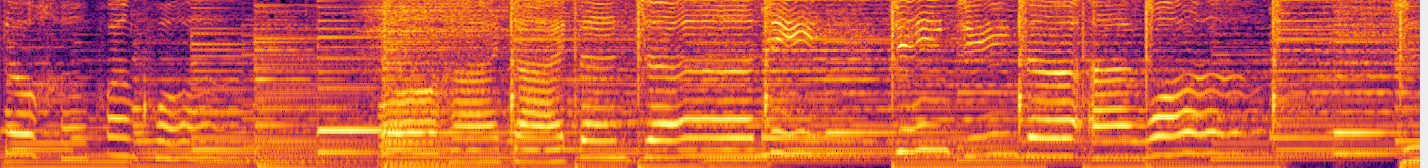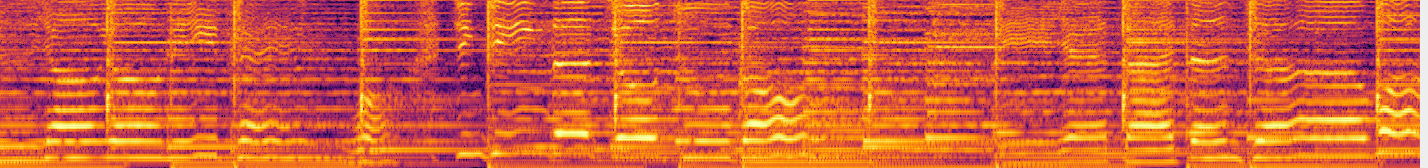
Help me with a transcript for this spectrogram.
都好宽阔。我还在等着你，静静的爱我。只要有你陪我，静静的就足够。你也在等着我，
